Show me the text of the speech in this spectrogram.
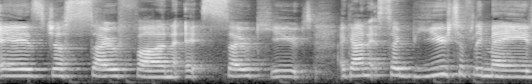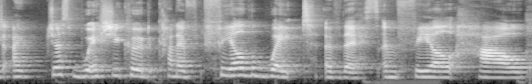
is just so fun. It's so cute. Again, it's so beautifully made. I just wish you could kind of feel the weight of this and feel how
